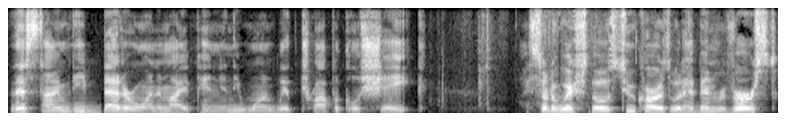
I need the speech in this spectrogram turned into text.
this time the better one in my opinion, the one with Tropical Shake. I sort of wish those two cards would have been reversed.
